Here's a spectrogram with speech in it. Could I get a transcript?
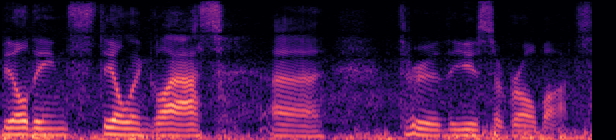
buildings, steel and glass, uh, through the use of robots.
